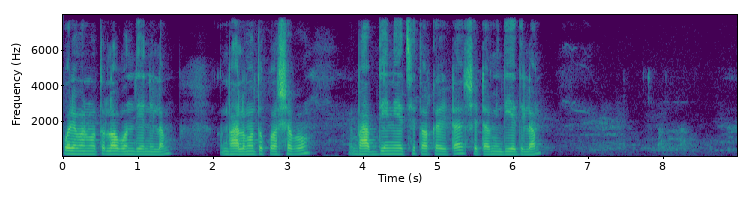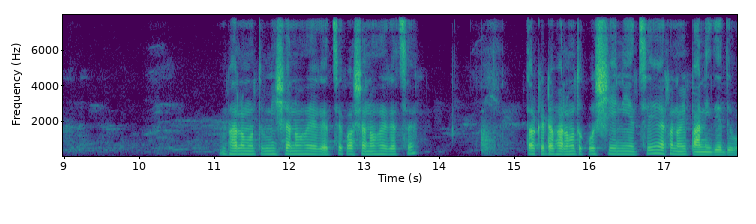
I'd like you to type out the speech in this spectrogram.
পরিমাণ মতো লবণ দিয়ে নিলাম। ভালো মতো কষাবো। ভাপ দিয়ে নিয়েছি তরকারিটা, সেটা আমি দিয়ে দিলাম। ভালো মতো মিশানো হয়ে গেছে, কষানো হয়ে গেছে। তরকারিটা ভালো মতো কষিয়ে নিয়েছি, এখন আমি পানি দিয়ে দেব।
